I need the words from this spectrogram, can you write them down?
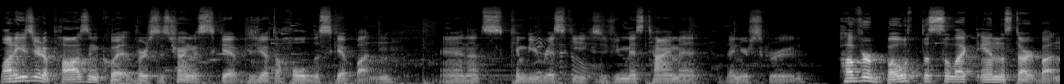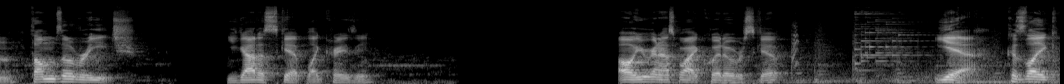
A lot easier to pause and quit versus trying to skip because you have to hold the skip button. And that's can be risky because if you mistime it, then you're screwed. Hover both the select and the start button. Thumbs over each. You gotta skip like crazy. Oh, you were gonna ask why I quit over skip? Yeah, because like,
